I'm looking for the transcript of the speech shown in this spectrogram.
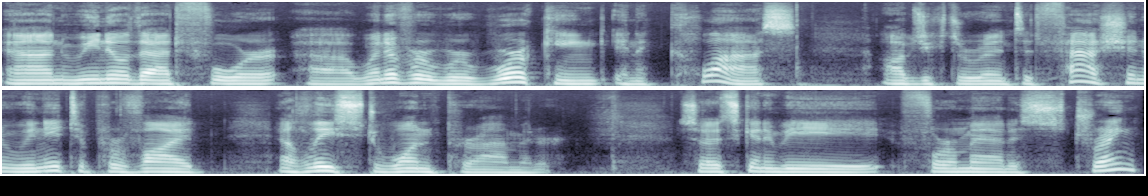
And we know that for uh, whenever we're working in a class, object-oriented fashion, we need to provide at least one parameter. So it's going to be format as string.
